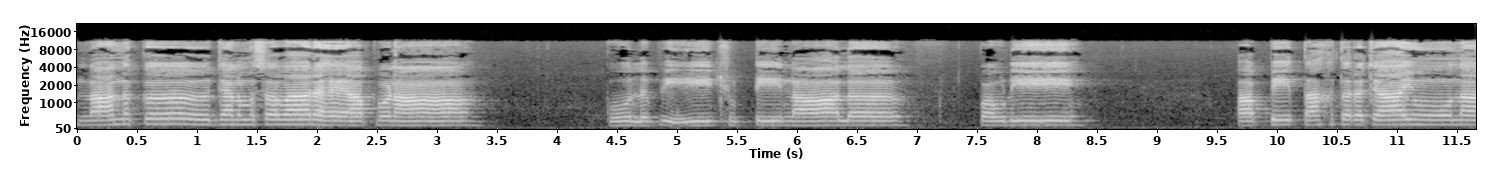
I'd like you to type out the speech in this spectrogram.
ਨਾਨਕ ਜਨਮ ਸਵਾਰ ਹੈ ਆਪਣਾ, ਕੁਲ ਭੀ ਛੁੱਟੀ ਨਾਲ ਪੌੜੀ, ਆਪੇ ਤਖਤ ਰਚਾਇਓ ਨਾ,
